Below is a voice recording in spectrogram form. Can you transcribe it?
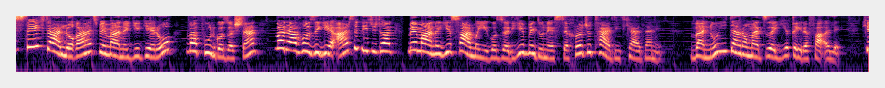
استیک در لغت به معنای گرو و پول گذاشتن و در حوزه ارز دیجیتال به معنای سرمایه گذاری بدون استخراج و تردید کردنه و نوعی درآمدزایی غیر فعاله که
